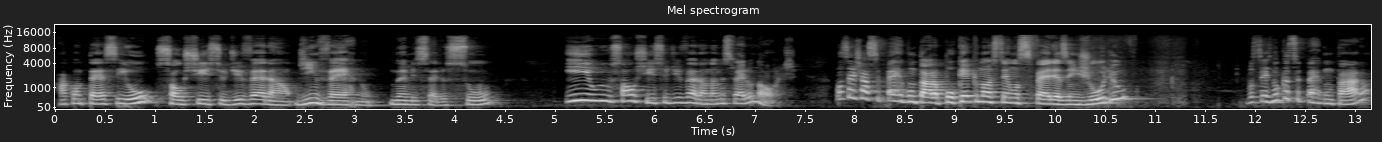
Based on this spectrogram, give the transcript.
acontece o solstício de verão, de inverno no hemisfério sul e o solstício de verão no hemisfério norte. Vocês já se perguntaram por que, que nós temos férias em julho? Vocês nunca se perguntaram?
